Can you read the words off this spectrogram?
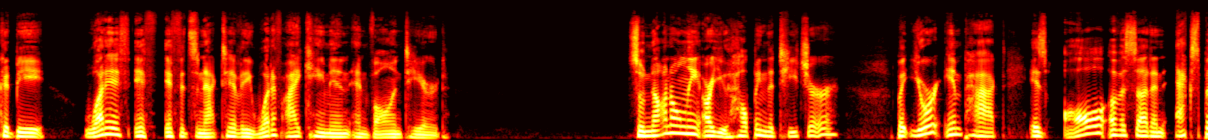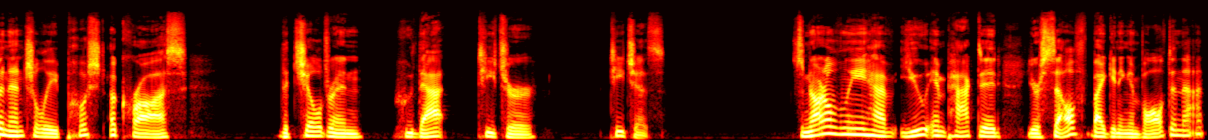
could be what if if if it's an activity what if i came in and volunteered? So not only are you helping the teacher but your impact is all of a sudden exponentially pushed across the children who that teacher teaches. So not only have you impacted yourself by getting involved in that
